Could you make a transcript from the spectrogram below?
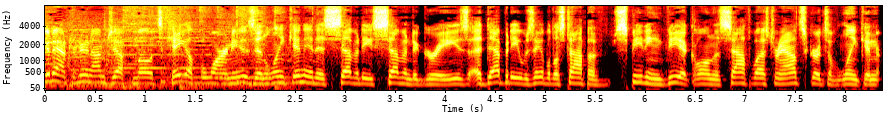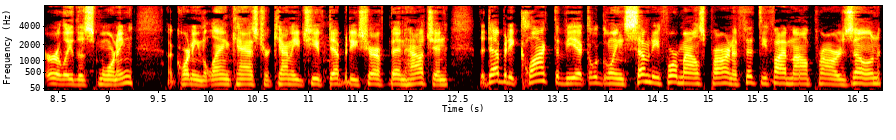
Good afternoon. I'm Jeff Motz, KFOR News in Lincoln. It is 77 degrees. A deputy was able to stop a speeding vehicle on the southwestern outskirts of Lincoln early this morning. According to Lancaster County Chief Deputy Sheriff Ben Houchin, the deputy clocked the vehicle going 74 miles per hour in a 55 mile per hour zone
